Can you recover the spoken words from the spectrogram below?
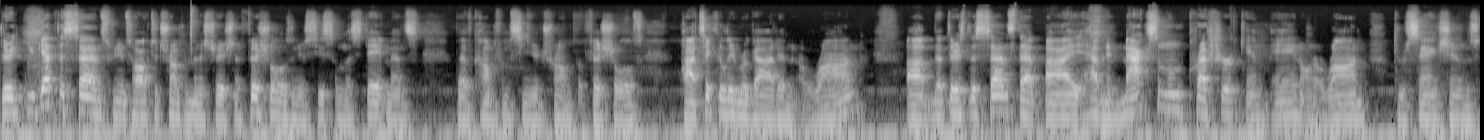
there, you get the sense when you talk to Trump administration officials and you see some of the statements that have come from senior Trump officials, particularly regarding Iran, uh, that there's the sense that by having a maximum pressure campaign on Iran through sanctions,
